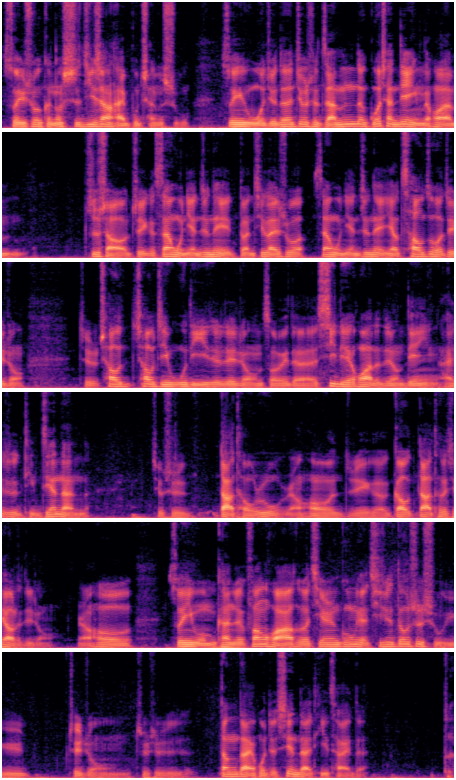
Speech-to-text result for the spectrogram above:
所以说可能实际上还不成熟。所以我觉得，就是咱们的国产电影的话。至少这个三五年之内，短期来说，三五年之内要操作这种就是超超级无敌的这种所谓的系列化的这种电影，还是挺艰难的。就是大投入，然后这个高大特效的这种，然后，所以我们看这《芳华》和《前任攻略》，其实都是属于这种就是当代或者现代题材的。对，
